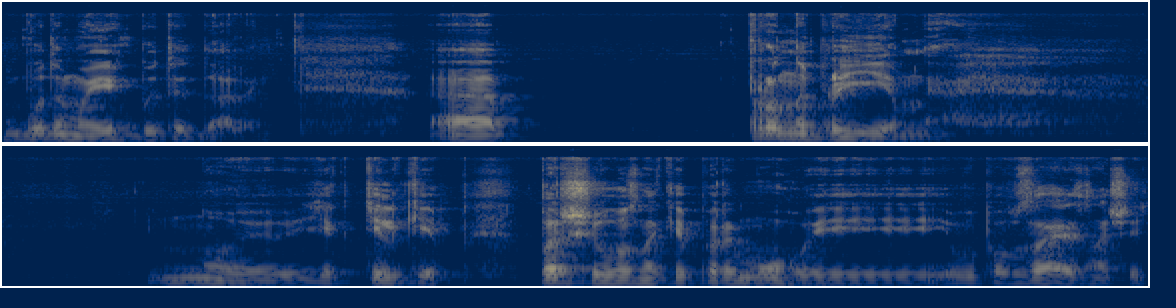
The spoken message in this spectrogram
Будемо їх бити далі. Е, Про неприємне. Ну, як тільки перші ознаки перемоги і виповзає, значить,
